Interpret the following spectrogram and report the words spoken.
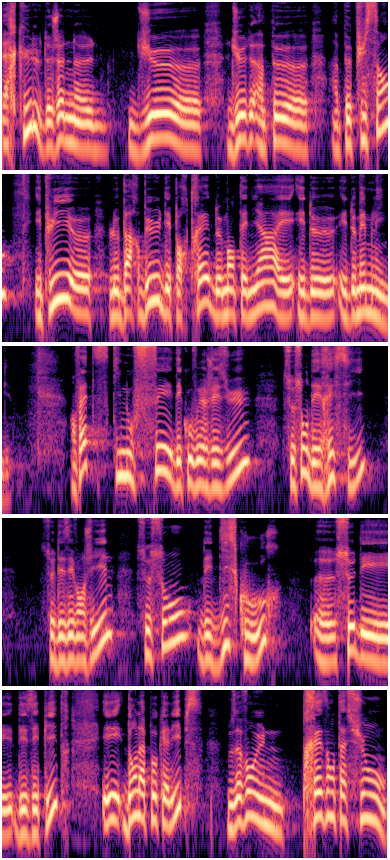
Hercule, de jeune Dieu, Dieu un, peu, un peu puissant, et puis le barbu des portraits de Mantegna et, de, et de Memling. En fait, ce qui nous fait découvrir Jésus, ce sont des récits, ceux des évangiles, ce sont des discours, euh, ceux des, épîtres. Et dans l'Apocalypse, nous avons une présentation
